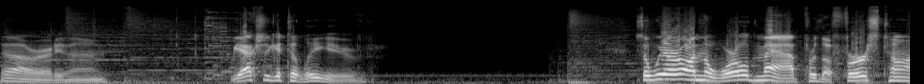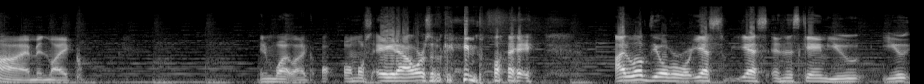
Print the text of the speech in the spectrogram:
Alrighty then. We actually get to leave. So we are on the world map for the first time in like in what, like, almost eight hours of gameplay. I love the overworld. Yes, yes, in this game, you, you,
